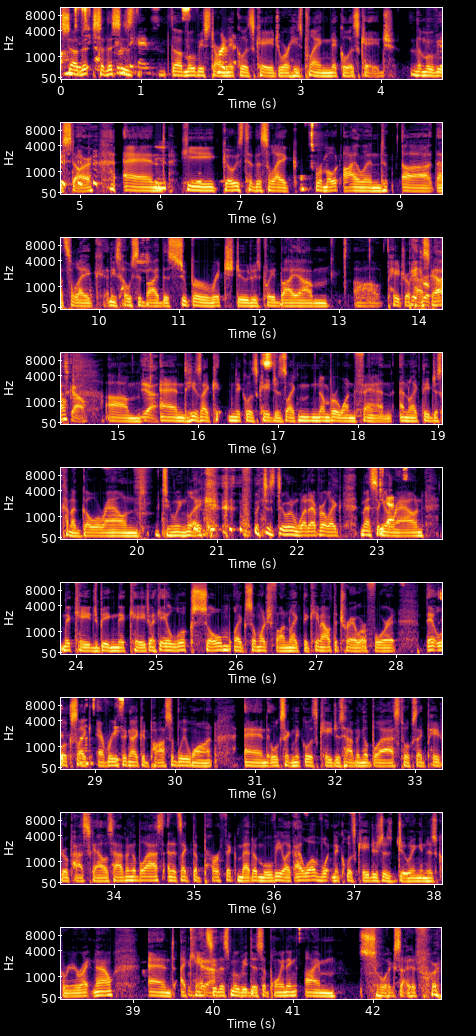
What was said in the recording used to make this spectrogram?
So, th- so this is the movie star heard of it. Nicolas Cage, where he's playing Nicolas Cage, the movie star, and he goes to this like remote island uh, that's like, and he's hosted by this super rich dude who's played by um, uh, Pedro, Pedro Pascal. Pascal. Um, Yeah. and he's like Nicolas Cage's like number one fan, and like they just kind of go around doing like just doing whatever, like messing Yes. around. Nick Cage being Nick Cage, like it looks so like so much fun. Like they came out with the trailer for it. It looks like everything I could possibly want, and it looks like Nicolas Cage is having a blast. It looks like Pedro Pascal is having a blast, and it's like the perfect meta movie. Like I love what Nicolas Cage is just doing in his career right now, and I can't Yeah. see this movie disappointing. I'm so excited for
